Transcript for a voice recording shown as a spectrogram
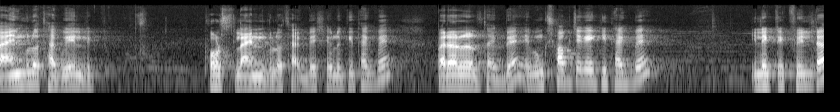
লাইনগুলো থাকবে ফোর্স লাইনগুলো থাকবে সেগুলো কি থাকবে? প্যারালাল থাকবে এবং সব জায়গায় কি থাকবে? ইলেকট্রিক ফিল্ডটা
